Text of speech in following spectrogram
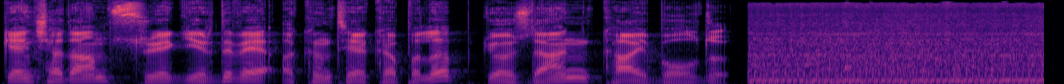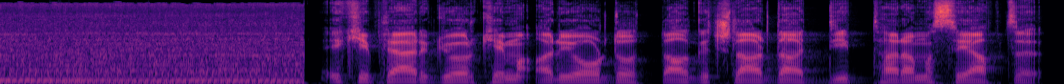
Genç adam suya girdi ve akıntıya kapılıp gözden kayboldu. Ekipler Görkem'i arıyordu. Dalgıçlarda dip taraması yaptı.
